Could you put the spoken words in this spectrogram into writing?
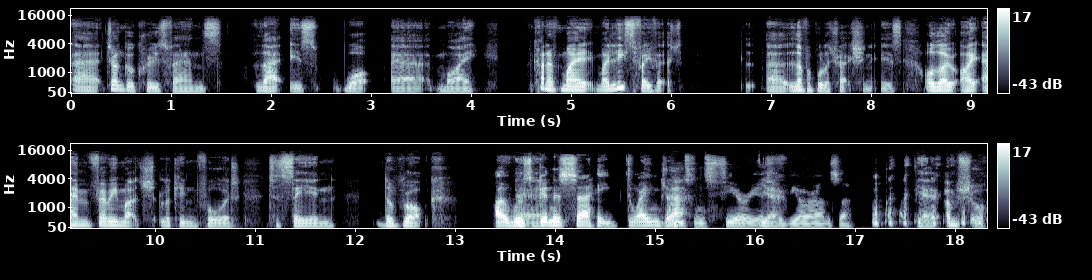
uh, Jungle Cruise fans. That is what uh, my kind of my my least favorite uh, lovable attraction is. Although I am very much looking forward to seeing The Rock. I was Uh, gonna say Dwayne Johnson's furious Yeah. with your answer. Yeah, I'm sure.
